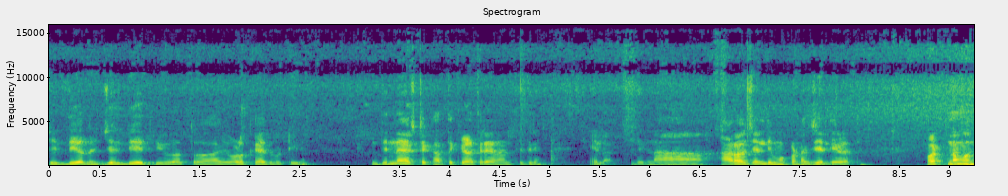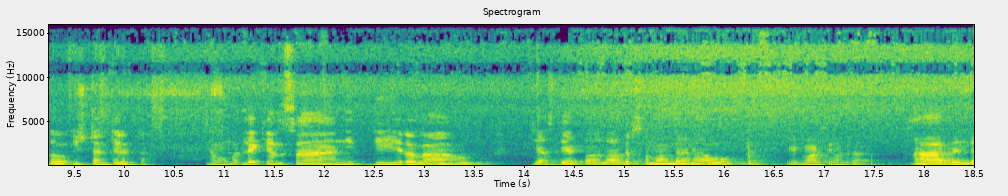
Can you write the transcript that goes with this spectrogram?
ಜಲ್ದಿ ಅಂದರೆ ಜಲ್ದಿ ಎದ್ದೀವಿ ಇವತ್ತು ಏಳಕ್ಕೆ ಎದ್ಬಿಟ್ಟಿವಿ. ದಿನ ಎಷ್ಟಕ್ಕೆ ಹತ್ತು ಕೇಳ್ತೀರಿ ಏನಂತಿದ್ರಿ? ಇಲ್ಲ, ದಿನ ಆರೋ ಜಲ್ದಿ ಮುಕ್ಕೊಂಡಾಗ ಜಲ್ದಿ ಹೇಳ್ತೀವಿ ಒಟ್ಟು ನಮ್ಮದು ಇಷ್ಟ ಅಂತ ಇರುತ್ತೆ ನಮ್ಮ ಮೊದಲೇ ಕೆಲಸ, ನಿದ್ದೆ ಇರಲ್ಲ ಜಾಸ್ತಿ ಆಗ್ತಾವಲ್ಲ ಅದ್ರ ಸಂಬಂಧ ನಾವು ಏನು ಮಾಡ್ತೀವಿ ಅಂದ್ರೆ ಆರರಿಂದ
